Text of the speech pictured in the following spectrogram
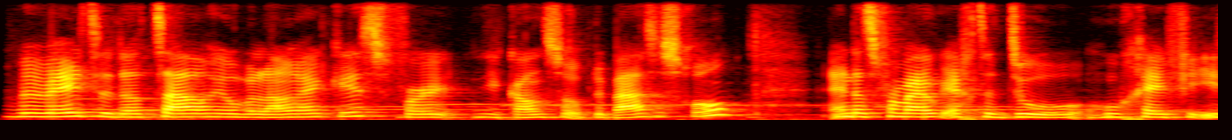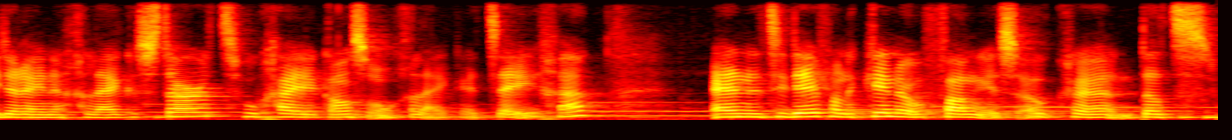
We weten dat taal heel belangrijk is voor je kansen op de basisschool. En dat is voor mij ook echt het doel. Hoe geef je iedereen een gelijke start? Hoe ga je kansenongelijkheid tegen? En het idee van de kinderopvang is ook uh, dat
